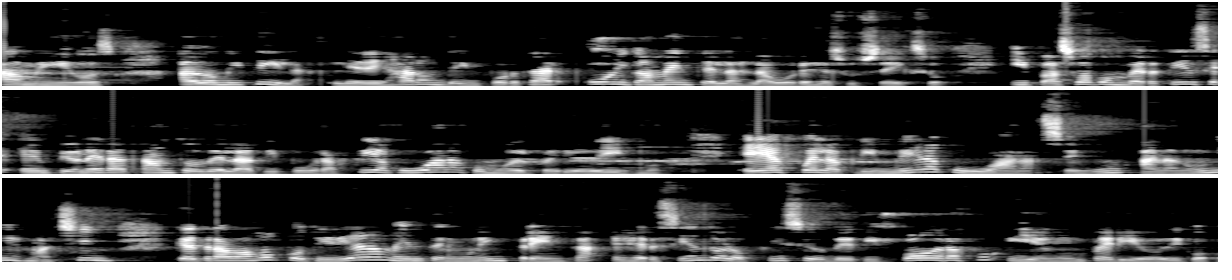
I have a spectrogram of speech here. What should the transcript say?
amigos, a Domitila le dejaron de importar únicamente las labores de su sexo y pasó a convertirse en pionera tanto de la tipografía cubana como del periodismo. Ella fue la primera cubana, según Ana Núñez Machín, que trabajó cotidianamente en una imprenta, ejerciendo el oficio de tipógrafo y en un periódico.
